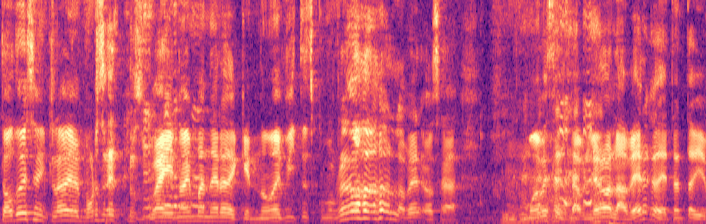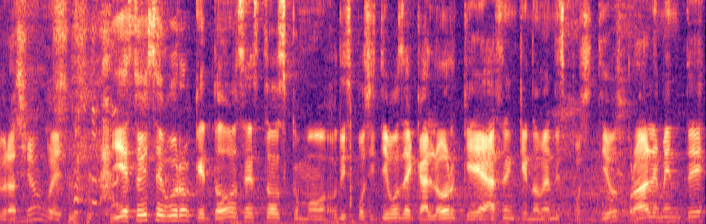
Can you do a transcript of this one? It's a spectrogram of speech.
Todo eso en clave de Morse, pues, güey, no hay manera de que no evites como... "Ah, la ver-". O sea, mueves el tablero a la verga de tanta vibración, güey. Y estoy seguro que todos estos como dispositivos de calor que hacen que no vean dispositivos probablemente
